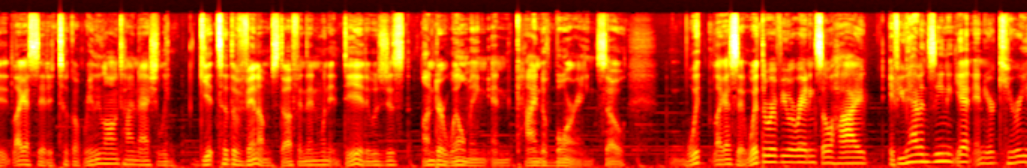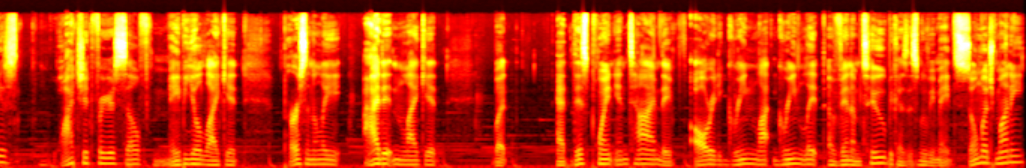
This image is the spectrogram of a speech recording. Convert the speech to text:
it, like I said, it took a really long time to actually get to the Venom stuff, and then when it did, it was just underwhelming and kind of boring. So, with like I said, with the reviewer rating so high, if you haven't seen it yet and you're curious, watch it for yourself. Maybe you'll like it. Personally, I didn't like it, but at this point in time, they've already green greenlit a Venom 2 because this movie made so much money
